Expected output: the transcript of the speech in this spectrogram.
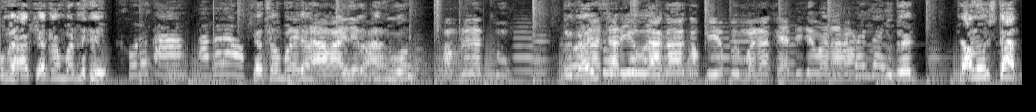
અમે હા ખેંચવા બદલે. ખેંચવા બદલે. કમ્પ્લેન તો ગાઈસ તારી એવું લાગે કે પીએ પી મને જવાના હા? તો તો ચાલો સ્ટાર્ટ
